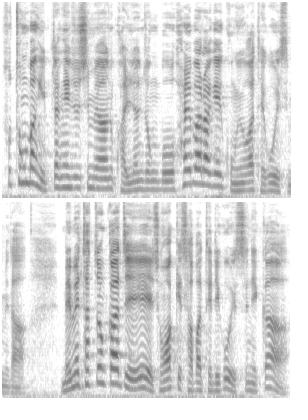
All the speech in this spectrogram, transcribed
소통방 입장해 주시면 관련 정보 활발하게 공유가 되고 있습니다. 매매 타점까지 정확히 잡아 드리고 있으니까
